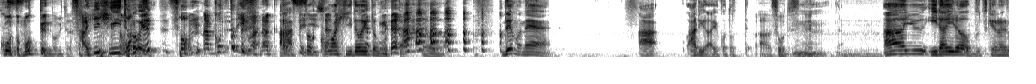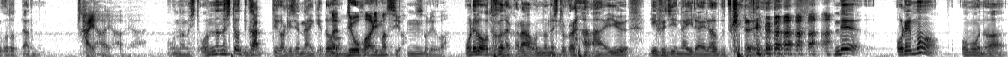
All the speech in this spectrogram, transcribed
こうと思ってんの?」みたいな。最ひどい。そんなこと言わなくたあそっていいじゃんこはひどいと思った、うん。でもねああるよああいうことって。あそうですね、うんああいうイライラをぶつけられることってあるもん。はいはいはいは女の人女の人がっていうわけじゃないけい、ど、まあ、両方ありますよ、うん。それは。俺は男だから女の人から ああいう理不尽なイライラをぶつけられること。で俺も思うのは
